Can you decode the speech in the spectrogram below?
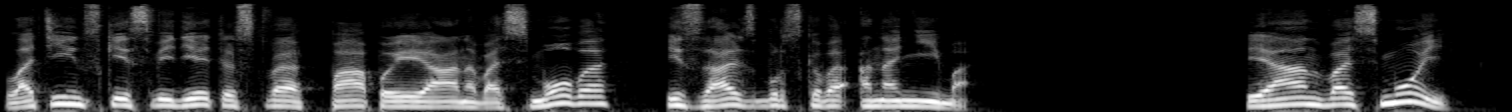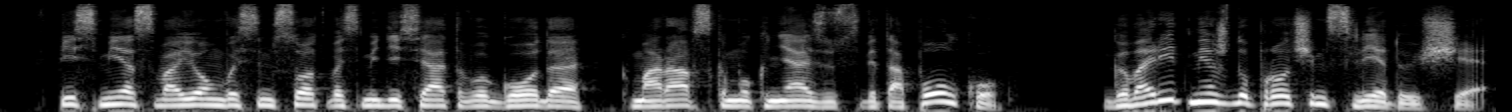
латинские свидетельства Папы Иоанна VIII и Зальцбургского анонима. Иоанн VIII в письме своем 880 года к маравскому князю Святополку говорит, между прочим, следующее.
